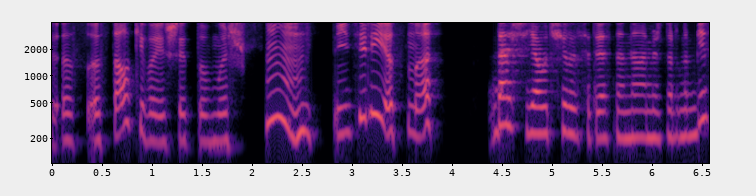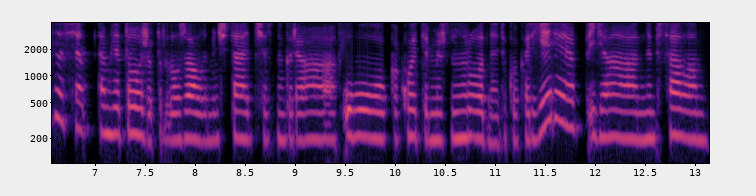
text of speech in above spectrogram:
э, с сталкиваешь и думаешь: "Хм, интересно". Дальше я училась, соответственно, на международном бизнесе. Там я тоже продолжала мечтать, честно говоря, о какой-то международной такой карьере. Я написала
